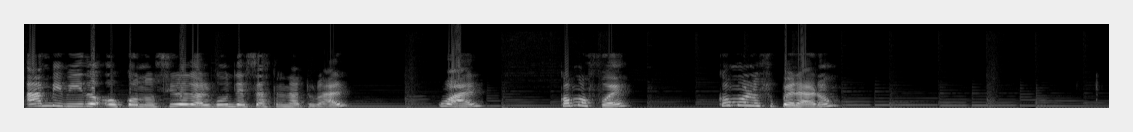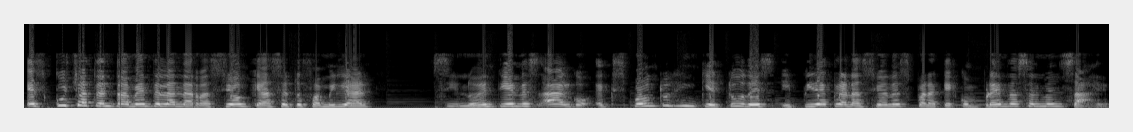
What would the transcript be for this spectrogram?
¿Han vivido o conocido de algún desastre natural? ¿Cuál? ¿Cómo fue? ¿Cómo lo superaron? Escucha atentamente la narración que hace tu familiar. Si no entiendes algo, expon tus inquietudes y pide aclaraciones para que comprendas el mensaje.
